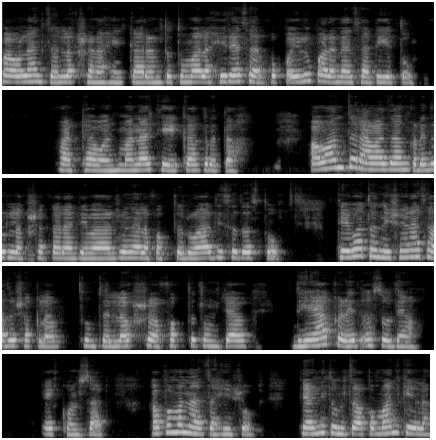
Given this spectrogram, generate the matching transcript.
पावलांचं लक्षण आहे कारण तो तुम्हाला हिऱ्यासारखं पैलू पाडण्यासाठी येतो. अठ्ठावन्न. मनाची एकाग्रता. अवांतर आवाजांकडे दुर्लक्ष करा जेव्हा अर्जुनाला फक्त रुळा दिसत असतो तेव्हा तो निशाणा साधू शकला. तुमचं लक्ष फक्त तुमच्या ध्येयाकडे असू द्या. एकोणसाठ. अपमानाचा हिशोब. त्यांनी तुमचा अपमान केला.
